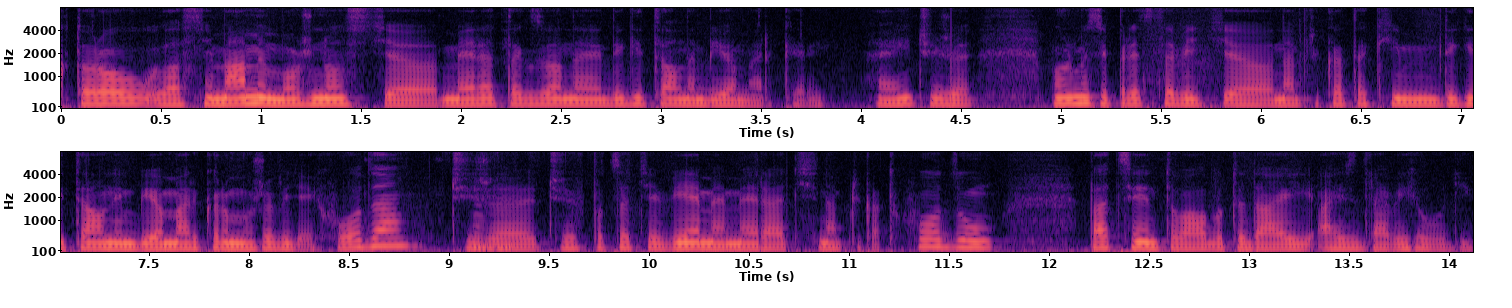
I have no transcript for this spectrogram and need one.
ktorou vlastne máme možnosť e, merať tzv. digitálne biomarkery. Hej, čiže môžeme si predstaviť uh, napríklad takým digitálnym biomarkerom môže byť aj chôdza, čiže, uh-huh. čiže v podstate vieme merať napríklad chôdzu, pacientov alebo teda aj, aj zdravých ľudí.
